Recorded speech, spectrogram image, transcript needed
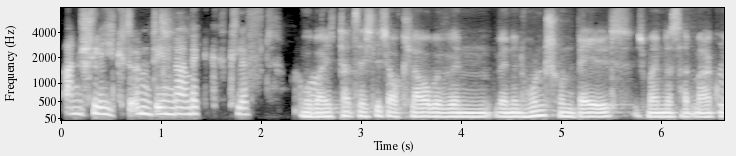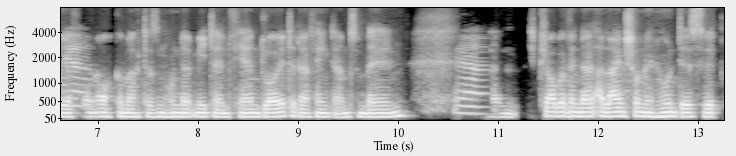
anschlägt und den da wegkläfft. Aber Wobei ich tatsächlich auch glaube, wenn, wenn ein Hund schon bellt, ich meine, das hat Marco ja, ja vorhin auch gemacht, da sind 100 Meter entfernt Leute, da fängt er an zu bellen. Ja. Ähm, ich glaube, wenn da allein schon ein Hund ist, wird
